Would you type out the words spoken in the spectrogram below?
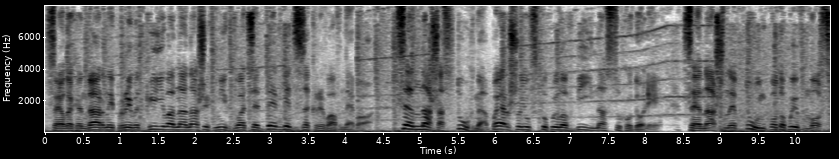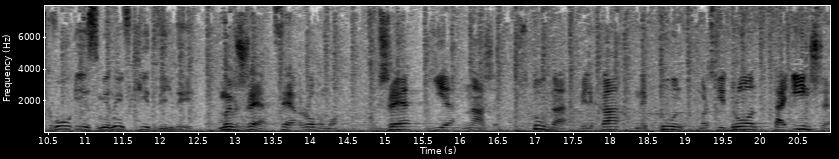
Це легендарний привид Києва на наших міг 29 закривав небо. Це наша стугна першою вступила в бій на суходолі. Це наш Нептун потопив Москву і змінив хід війни. Ми вже це робимо. Вже є наше. Стугна, Вільха, Нептун, морський дрон та інше.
